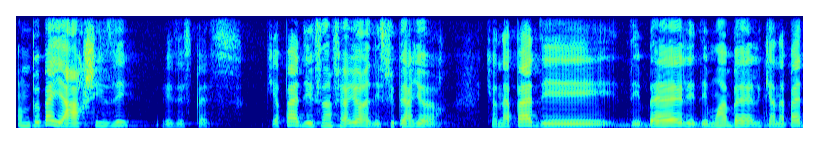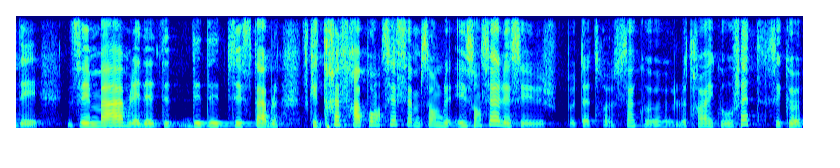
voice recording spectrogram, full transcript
on ne peut pas hiérarchiser les espèces. Il n'y a pas des inférieurs et des supérieurs qu'il n'y en a pas des, belles et des moins belles, qu'il n'y en a pas des aimables et des, détestables. Ce qui est très frappant, ça, ça me semble essentiel, et c'est peut-être ça que le travail que vous faites, c'est que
